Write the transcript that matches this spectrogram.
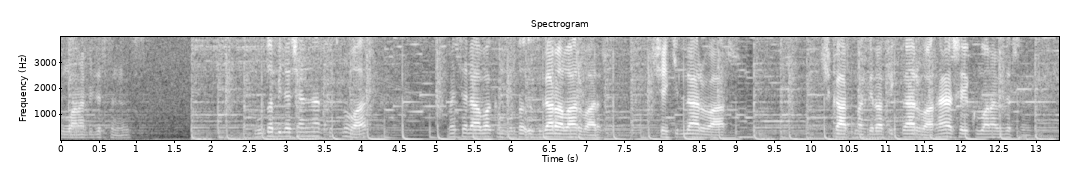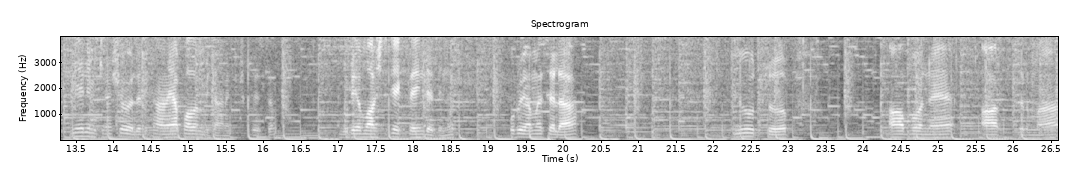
kullanabilirsiniz. Burada bileşenler kısmı var. Mesela bakın burada ızgaralar var. Şekiller var. Çıkartma grafikler var. Her şeyi kullanabilirsiniz. Diyelim ki şöyle bir tane yapalım bir tane küçük resim. Buraya başlık ekleyin dediniz. Buraya mesela YouTube abone arttırma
